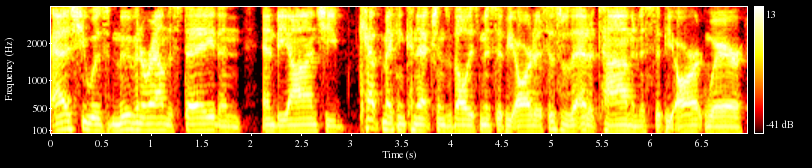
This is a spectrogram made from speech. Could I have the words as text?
as she was moving around the state and and beyond, she kept making connections with all these Mississippi artists. This was at a time in Mississippi art where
